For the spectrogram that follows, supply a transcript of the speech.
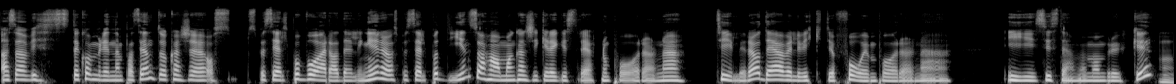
Altså hvis det kommer inn en pasient, og kanskje også spesielt på våre avdelinger, og spesielt på din, så har man kanskje ikke registrert noen pårørende tidligere, og det er veldig viktig å få inn pårørende i systemet man bruker. Mm.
